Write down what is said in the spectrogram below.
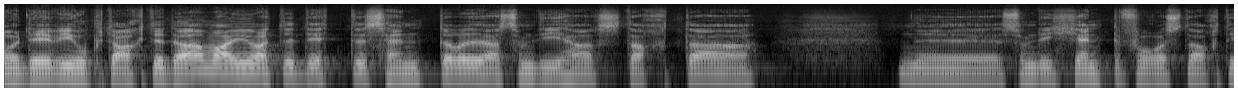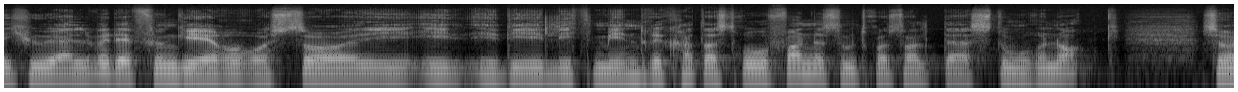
og det vi oppdaget da, var jo at dette senteret da, som de har starta som de kjente for å starte i 2011, det fungerer også i, i, i de litt mindre katastrofene, som tross alt er store nok. Så,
